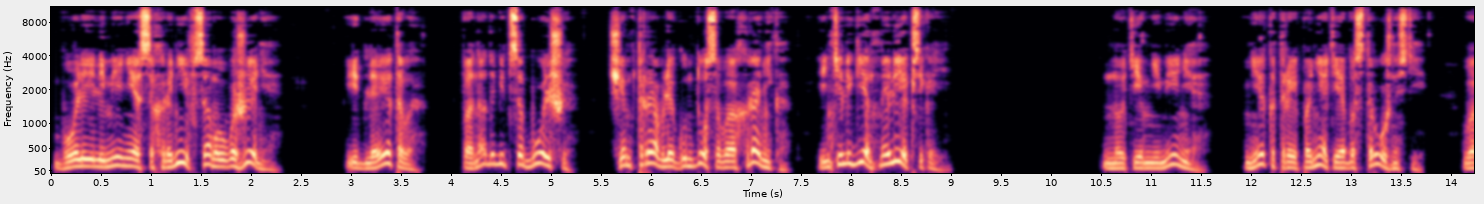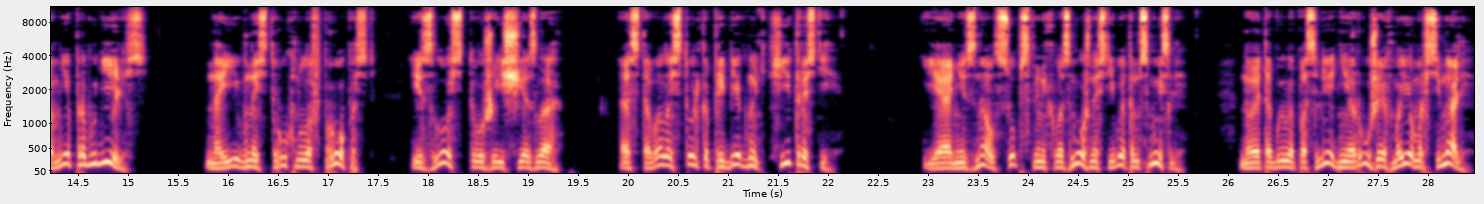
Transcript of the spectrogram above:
более или менее сохранив самоуважение. И для этого понадобится больше, чем травля гундосова охранника интеллигентной лексикой. Но тем не менее, некоторые понятия об осторожности во мне пробудились. Наивность рухнула в пропасть, и злость тоже исчезла. Оставалось только прибегнуть к хитрости. Я не знал собственных возможностей в этом смысле, но это было последнее оружие в моем арсенале,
